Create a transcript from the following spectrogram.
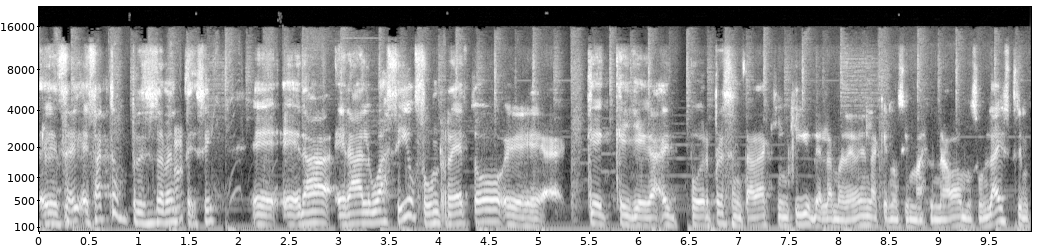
exacto, precisamente. Sí, era, era algo así, fue un reto que, que llega poder presentar a Kinky de la manera en la que nos imaginábamos un live stream.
